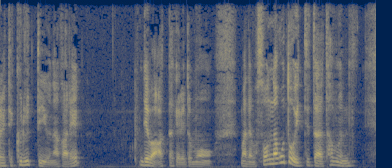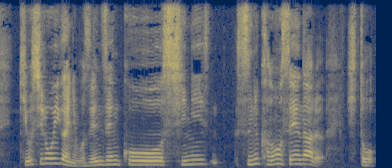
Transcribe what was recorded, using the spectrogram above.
れてくるっていう流れではあったけれども、まあでもそんなことを言ってたら多分、清志郎以外にも全然こう、死に、死ぬ可能性のある人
